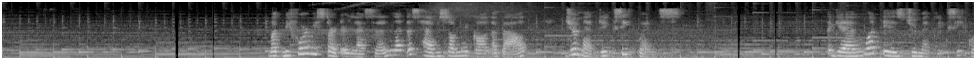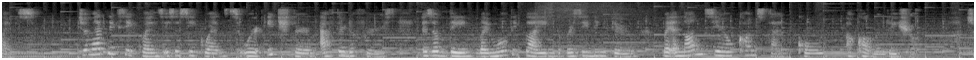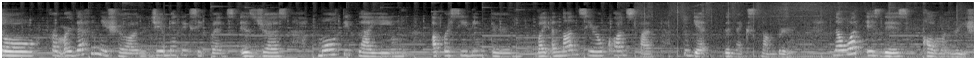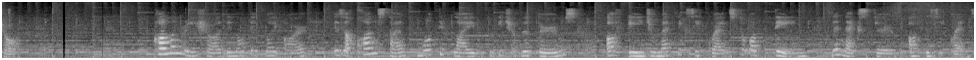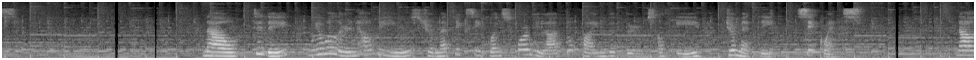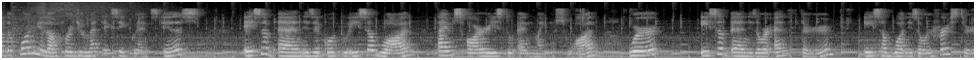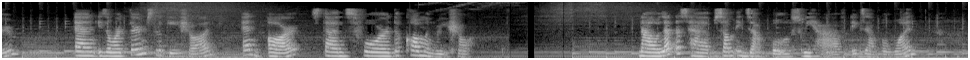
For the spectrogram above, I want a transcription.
But before we start our lesson, let us have some recall about geometric sequence. Again, what is geometric sequence? Geometric sequence is a sequence where each term after the first is obtained by multiplying the preceding term by a non-zero constant called a common ratio. So, from our definition, geometric sequence is just multiplying a preceding term by a non-zero constant to get the next number. Now, what is this common ratio? Common ratio, denoted by R, is a constant multiplied to each of the terms of a geometric sequence to obtain the next term of the sequence. Now, today, we will learn how to use geometric sequence formula to find the terms of a geometric sequence. Now, the formula for geometric sequence is a sub n is equal to a sub 1 times r raised to n minus 1, where a sub n is our nth term, a sub 1 is our first term, n is our term's location, and r stands for the common ratio. Now, let us have some examples. We have example 1.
